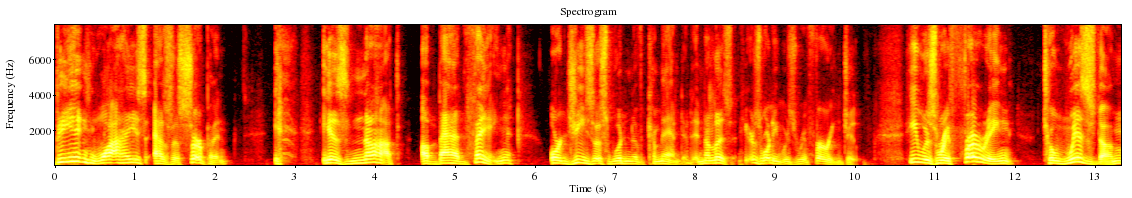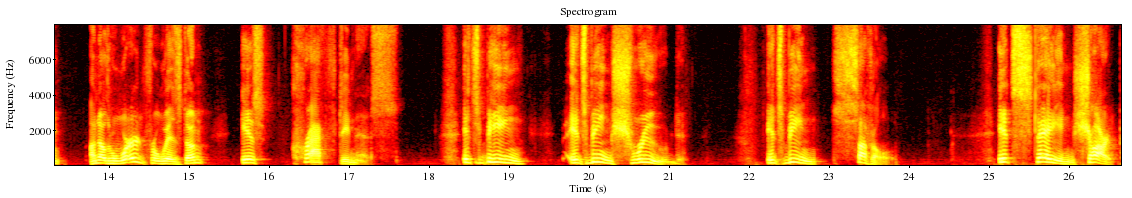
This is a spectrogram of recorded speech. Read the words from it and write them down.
Being wise as a serpent is not a bad thing, or Jesus wouldn't have commanded it. Now, listen, here's what he was referring to. He was referring to wisdom. Another word for wisdom is craftiness. It's being, it's being shrewd. It's being subtle. It's staying sharp.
